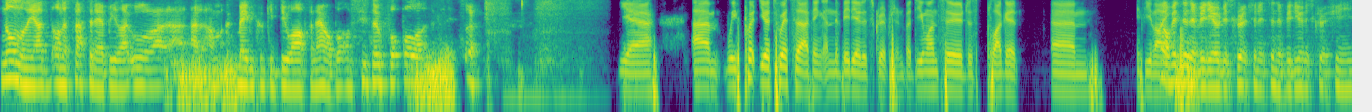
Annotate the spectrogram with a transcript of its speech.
normally I'd, on a Saturday I'd be like, oh, I, I, I, maybe could do half an hour, but obviously there's no football on at the minute, so. Yeah, um, we've put your Twitter, I think, in the video description, but do you want to just plug it um, if you like? Oh, if it's in the video description, it's in the video description.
